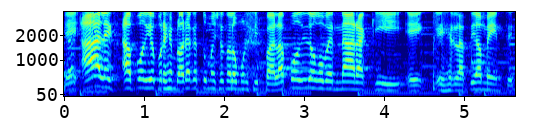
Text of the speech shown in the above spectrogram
eh, Alex ha podido, por ejemplo, ahora que tú mencionas lo municipal, ha podido gobernar aquí eh, eh, relativamente.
